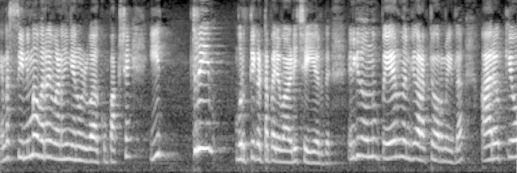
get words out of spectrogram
എന്റെ സിനിമ വരെ വേണമെങ്കിൽ ഞാൻ ഒഴിവാക്കും. പക്ഷെ ഇത്രയും വൃത്തികെട്ട പരിപാടി ചെയ്യരുത്. എനിക്ക് തോന്നുന്നു പേരൊന്നും എനിക്ക് കറക്റ്റ് ഓർമ്മയില്ല. ആരൊക്കെയോ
